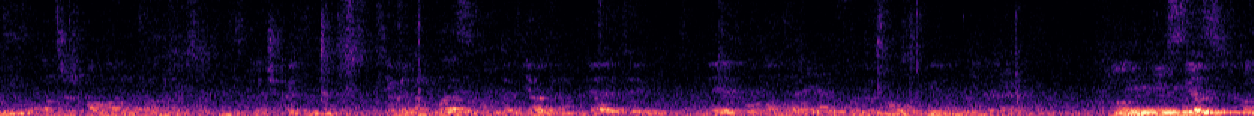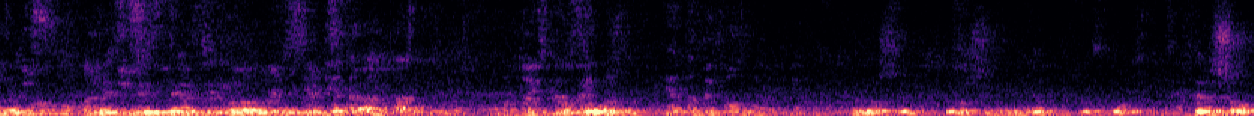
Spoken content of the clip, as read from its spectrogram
nil, он же, по-моему, должен написать nis.nil, и в этом классе будет объявлен для, этой, для этого моноида дефолтный элемент. Нет, нет, есть резиденции, но не Где-то там вертикально. так было. Ну, то есть, как бы, Возможно. это, это дефолтный элемент. Хороший, хороший момент, возможно. Хорошо.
